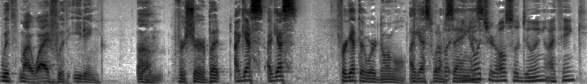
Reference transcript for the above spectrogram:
with my wife with eating, um, for sure. But I guess I guess forget the word normal. I guess what I'm But saying you know is what you're also doing? I think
